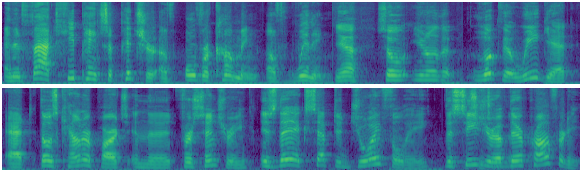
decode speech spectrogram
And in fact, he paints a picture of overcoming, of winning. Yeah. So, you know, the look that we get at those counterparts in the first century is they accepted joyfully the seizure of their property.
